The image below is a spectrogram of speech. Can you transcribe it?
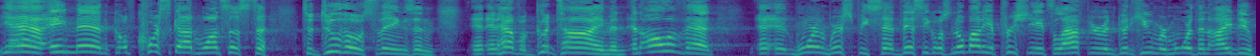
Yeah, amen. Of course, God wants us to, to do those things and, and, and have a good time and, and all of that. Warren Wiersbe said this. He goes, Nobody appreciates laughter and good humor more than I do,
